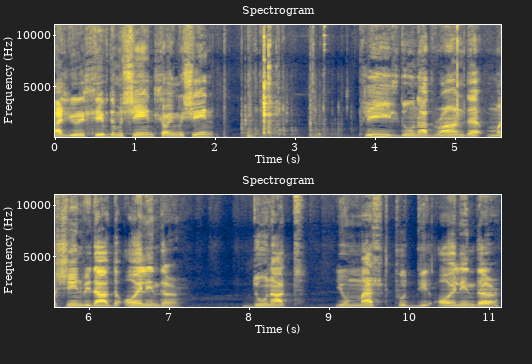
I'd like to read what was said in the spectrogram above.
As you receive the machine, sewing machine, Please do not run the machine without the oil in there. Do not. You must put the oil in there.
